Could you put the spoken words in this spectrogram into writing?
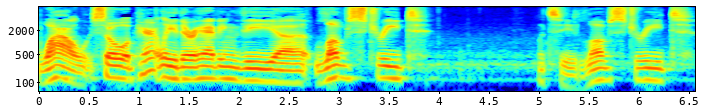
Wow. So apparently they're having the uh, Love Street. Let's see, Love Street.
